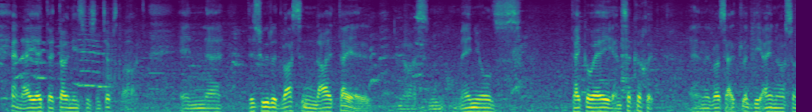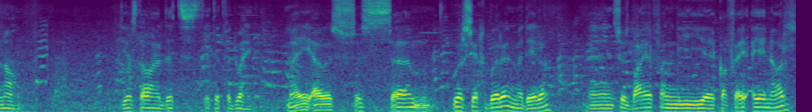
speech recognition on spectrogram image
en hy het Tony's Fish and Chips gehad. En uh, dis hoe dit was in daai tye. En daar was manuals takeaway en sulke goed. En dit was eintlik die eienaar se naam. Deesdae dit dit het verdwyn. My ouers is ehm um, oorsee gebore in Madeira en soos baie van die uh, kafee eienaars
